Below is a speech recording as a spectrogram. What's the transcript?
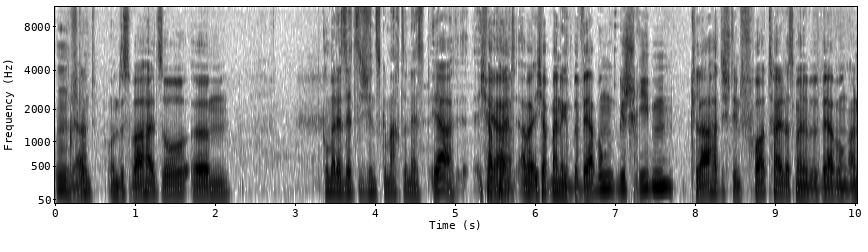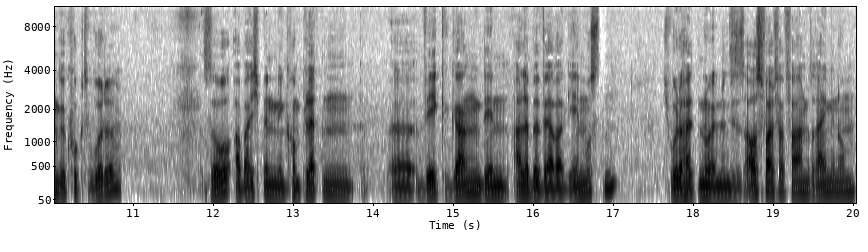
Hm, Ja. Stimmt. Und es war halt so, ähm, Guck mal, der setzt sich ins gemachte Nest. ja, ich habe Ja. halt, aber ich habe meine Bewerbung geschrieben. Klar hatte ich den Vorteil, dass meine Bewerbung angeguckt wurde. So, aber ich bin den kompletten äh, Weg gegangen, den alle Bewerber gehen mussten. Ich wurde halt nur in dieses Auswahlverfahren mit reingenommen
